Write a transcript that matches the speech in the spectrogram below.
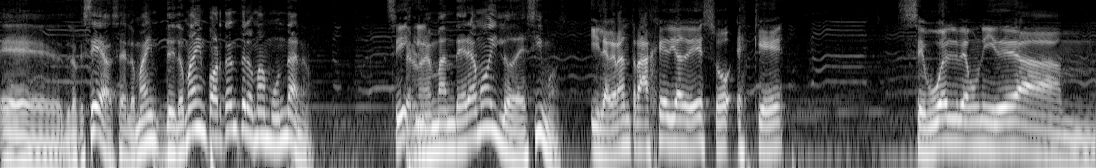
eh, de lo que sea. O sea, lo más, de lo más importante lo más mundano. Sí, Pero y, nos embanderamos y lo decimos. Y la gran tragedia de eso es que se vuelve a una idea mm,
